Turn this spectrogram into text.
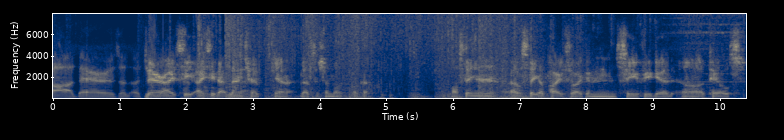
Ah, there's an. A There, I see. I see that land ship. Yeah, that's a Shimon. Okay. I'll stay in. I'll stay up high so I can see if you get uh, tails.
